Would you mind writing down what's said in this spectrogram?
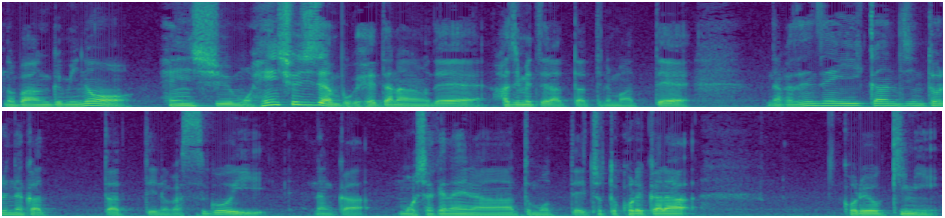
の番組の編集も編集自体も僕下手なので初めてだったっていうのもあってなんか全然いい感じに撮れなかったっていうのがすごいなんか申し訳ないなと思ってちょっとこれからこれを機に、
